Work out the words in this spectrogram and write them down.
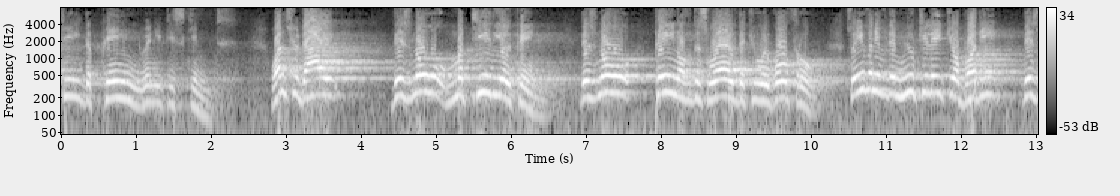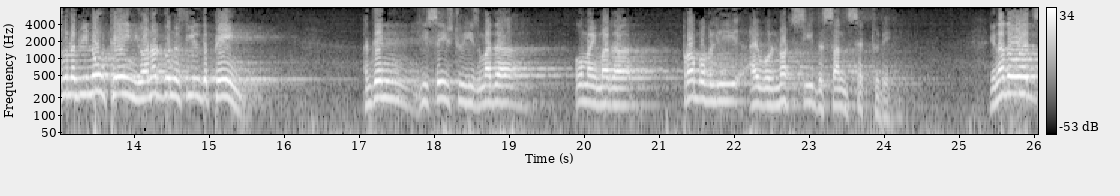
feel the pain when it is skinned. Once you die, there's no material pain. There's no pain of this world that you will go through. So even if they mutilate your body, there's going to be no pain. You are not going to feel the pain. And then he says to his mother, Oh my mother, probably I will not see the sunset today. In other words,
